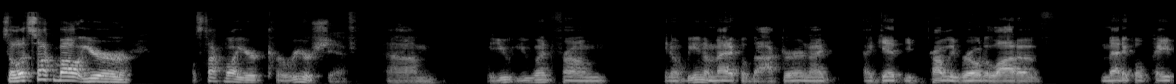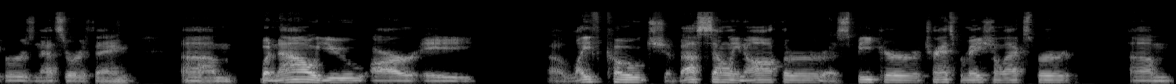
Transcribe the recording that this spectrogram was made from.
So let's talk about your let's talk about your career shift. Um, you you went from you know being a medical doctor, and I I get you probably wrote a lot of medical papers and that sort of thing. Um, but now you are a, a life coach, a best-selling author, a speaker, a transformational expert. Um,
